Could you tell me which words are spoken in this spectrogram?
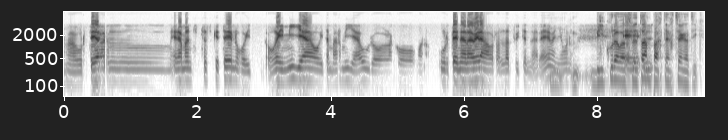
ba, urtean eraman zitzazketen, hogei mila, hogei tamar mila euro, lako, bueno, urtean arabera hor aldatu iten dara, eh? baina, bueno. Bilkura batzuetan e, parte hartzeagatik?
